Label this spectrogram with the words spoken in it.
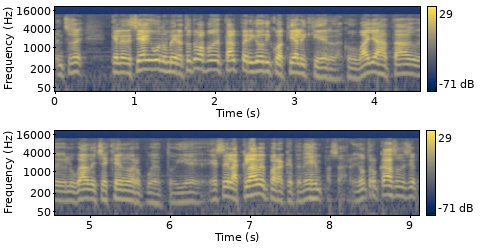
Entonces, que le decían a uno, mira, tú te vas a poner tal periódico aquí a la izquierda, cuando vayas a tal lugar de chequeo en el aeropuerto, y eh, esa es la clave para que te dejen pasar. En otro caso, dicen,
